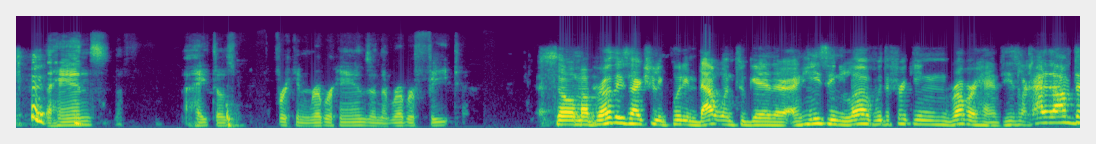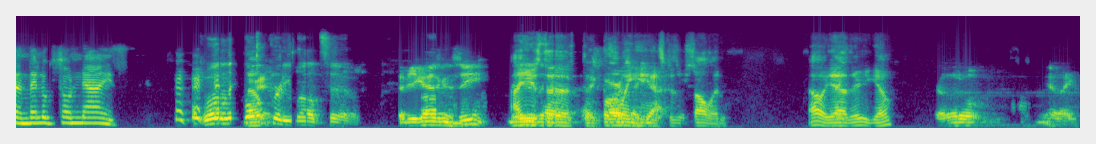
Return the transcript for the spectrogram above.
The hands, I hate those freaking rubber hands and the rubber feet. So my brother's actually putting that one together, and he's in love with the freaking rubber hands. He's like, I love them. They look so nice. well, they work Nope. pretty well too. If you guys can see, I this use the, uh, the as glowing hands because they're solid. Oh yeah, there you go. a little you know, like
